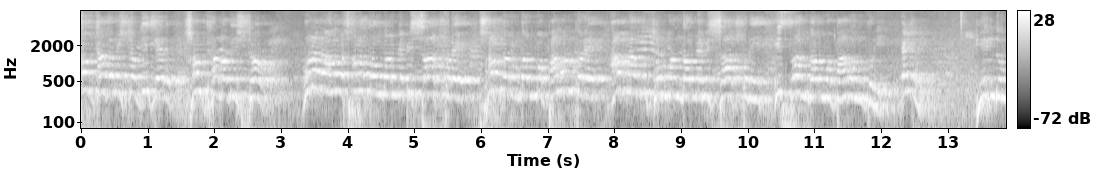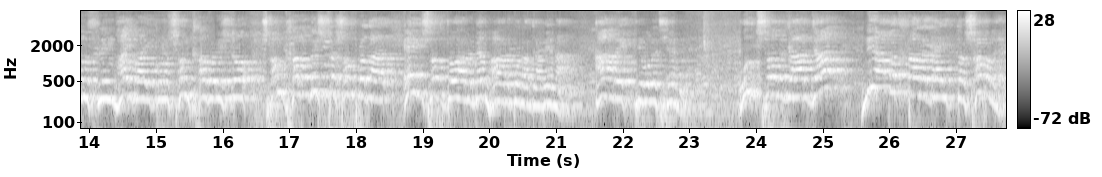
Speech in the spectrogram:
সংখ্যাগরিষ্ঠ, কিসের সংখ্যালঘিষ্ঠ? ওনারা হলো সনাতন ধর্মে বিশ্বাস করে, সনাতন ধর্ম পালন করে, আমরা মুসলমান ধর্মে বিশ্বাস করি, ইসলাম ধর্ম পালন করি। এটাই হিন্দু, মুসলিম, ভাই ভাই, কোন সংখ্যাগরিষ্ঠ, সংখ্যালঘিষ্ঠ সম্প্রদায়, এই শব্দ আর ব্যবহার করা যাবে না। আর একটি বলেছেন, উৎসব যার যার, নিরাপত্তার দায়িত্ব সকলের।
